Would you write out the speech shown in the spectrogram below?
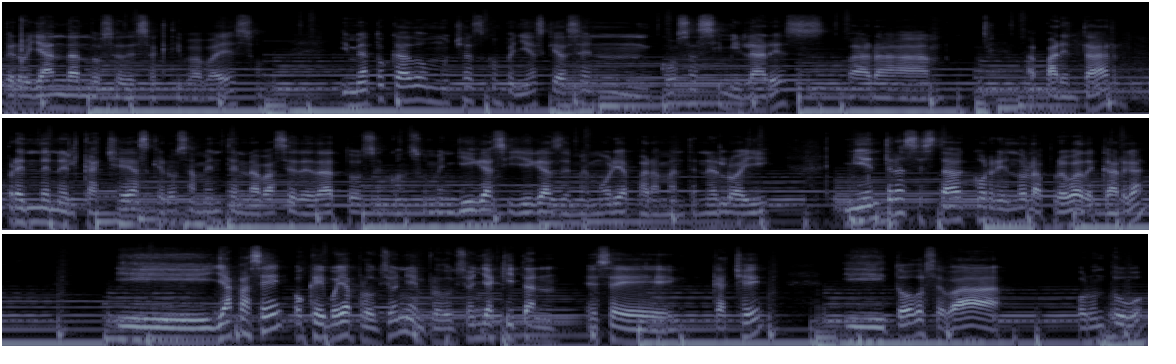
pero ya andando se desactivaba eso. Y me ha tocado muchas compañías que hacen cosas similares para aparentar, prenden el caché asquerosamente en la base de datos, se consumen gigas y gigas de memoria para mantenerlo ahí, mientras está corriendo la prueba de carga. Y ya pasé, ok, voy a producción y en producción ya quitan ese caché y todo se va por un tubo.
